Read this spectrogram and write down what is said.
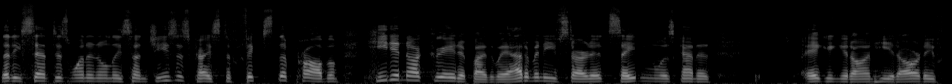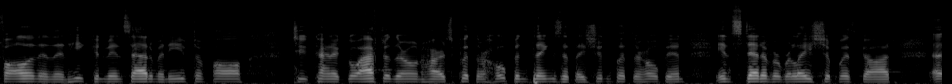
that He sent His one and only Son, Jesus Christ, to fix the problem. He did not create it, by the way. Adam and Eve started, Satan was kind of egging it on. He had already fallen, and then he convinced Adam and Eve to fall to kind of go after their own hearts, put their hope in things that they shouldn't put their hope in, instead of a relationship with God. Uh,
